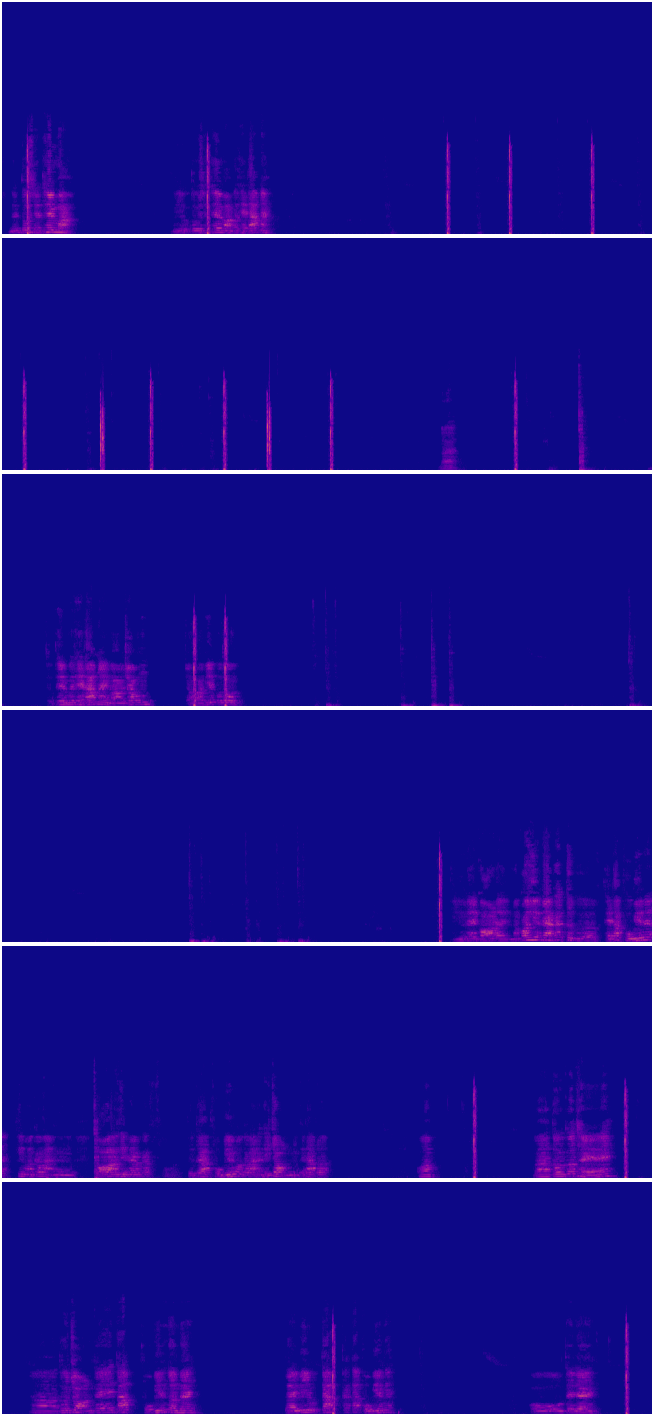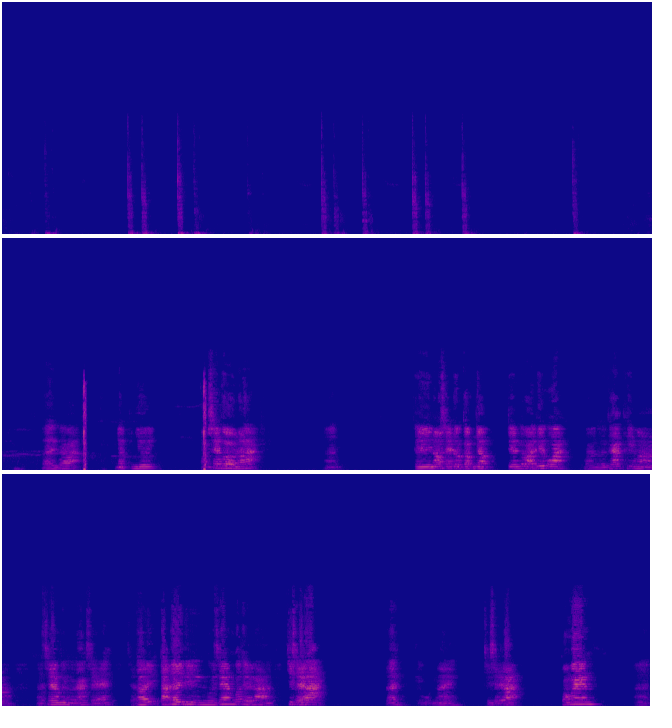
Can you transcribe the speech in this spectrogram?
Nên tôi sẽ thêm vào. Ví dụ tôi sẽ thêm vào cái thẻ tab này Đấy thêm cái thẻ tab này vào trong trong bài viết của tôi. Dưới đây có đây, nó có hiện ra các từ, thẻ tab phổ biến đấy khi mà các bạn có hiện ra các từ tab phổ biến mà các bạn có thể chọn những cái tab đó không? Và tôi có thể à, tôi chọn cái tab phổ biến gần đây. Đây ví dụ tab các tab phổ biến này OOTD đây các bạn nhập như server nó lại. Đấy. thì nó sẽ được cập nhật trên cái bài viết của bạn và người khác khi mà xem thì người khác sẽ sẽ thấy. Tại đây thì người xem có thể là chia sẻ lại. Đây cái bụi này chia sẻ lại. Comment. À,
